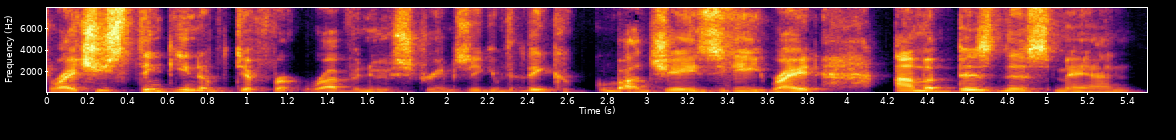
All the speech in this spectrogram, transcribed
right? She's thinking of different revenue streams. You can think about Jay Z, right? I'm a businessman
